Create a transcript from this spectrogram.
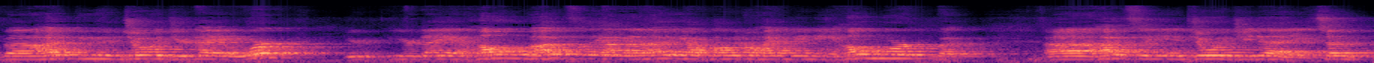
but I hope you enjoyed your day at work, your, your day at home. Hopefully, I know y'all probably don't have any homework, but uh, hopefully you enjoyed your day. So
